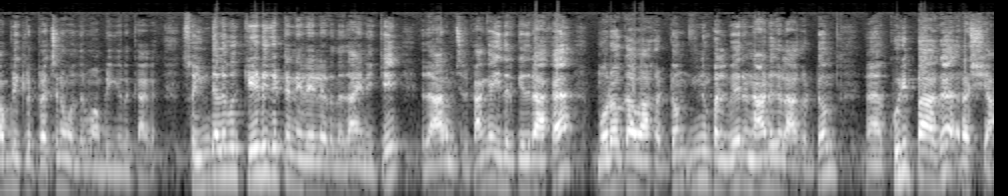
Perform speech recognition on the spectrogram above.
பப்ளிக்கில் பிரச்சனை வந்துடும் அப்படிங்கிறதுக்காக. ஸோ இந்த அளவு கேடுகட்ட நிலையில இருந்து தான் இன்னைக்கு இதை ஆரம்பிச்சிருக்காங்க. இதற்கு எதிராக மொரோக்காவாகட்டும் இன்னும் பல்வேறு நாடுகள் ஆகட்டும் குறிப்பாக ரஷ்யா.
